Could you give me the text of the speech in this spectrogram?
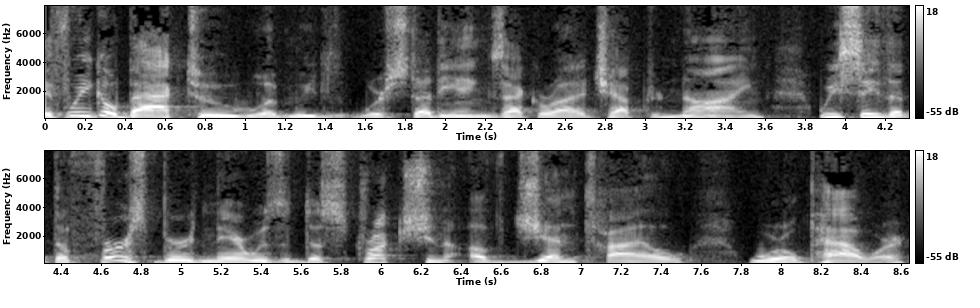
If we go back to when we were studying Zechariah chapter 9, we see that the first burden there was the destruction of Gentile world power.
